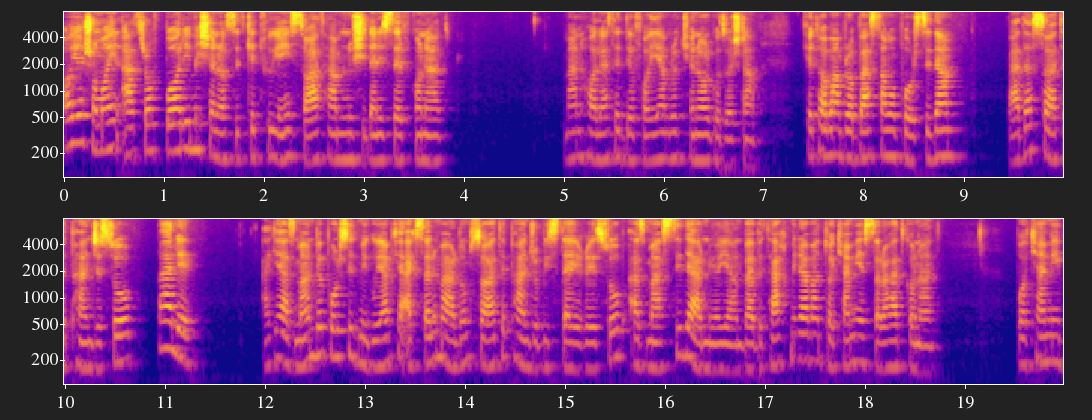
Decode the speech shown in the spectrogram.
آیا شما این اطراف باری می‌شناسید که توی این ساعت هم نوشیدنی سرو کند من حالت دفاعیم را کنار گذاشتم. کتابم را بستم و پرسیدم بعد از ساعت پنج صبح؟ بله. اگه از من بپرسید می‌گویم که اکثر مردم ساعت پنج و بیست دقیقه صبح از مستی در میآیند و به تخت می‌روند تا کمی استراحت کنند. با کمی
